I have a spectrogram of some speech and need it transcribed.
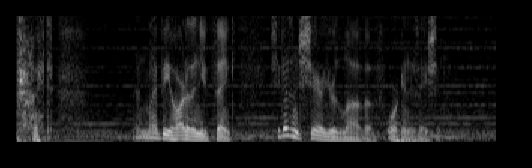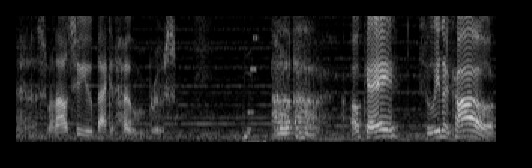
Right. That might be harder than you'd think. She doesn't share your love of organization. Yes, well, I'll see you back at home, Bruce. Okay, Selena Kyle.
